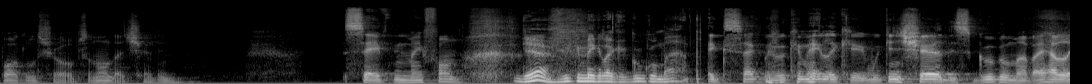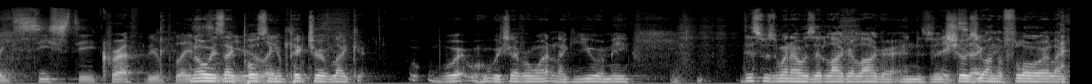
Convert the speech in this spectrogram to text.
bottle shops, and all that shit in saved in my phone. Yeah, we can make it like a Google map. Exactly. we can make like a, we can share this Google map. I have like sixty craft beer places. Always in like here, posting like- a picture of like wh- whichever one, like you or me. This was when I was at Lager Lager, and it shows you on the floor like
